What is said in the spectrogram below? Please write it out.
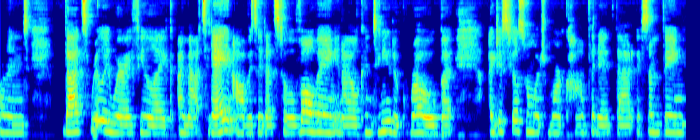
And that's really where I feel like I'm at today. And obviously, that's still evolving and I will continue to grow. But I just feel so much more confident that if something,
